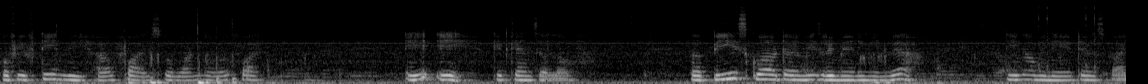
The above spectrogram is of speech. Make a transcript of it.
For 15 we have 5 so 1 over 5. A A get cancelled off. the b square term is remaining in where? Denominator so I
